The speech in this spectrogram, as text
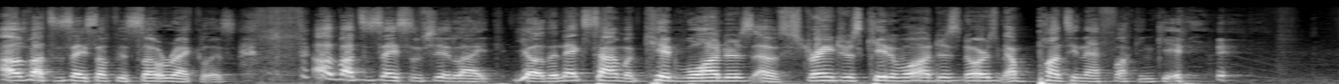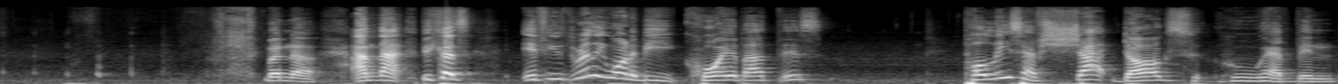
I was about to say something so reckless. I was about to say some shit like, yo, the next time a kid wanders, a stranger's kid wanders towards me, I'm punting that fucking kid. but no, I'm not. Because if you really want to be coy about this, police have shot dogs who have been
